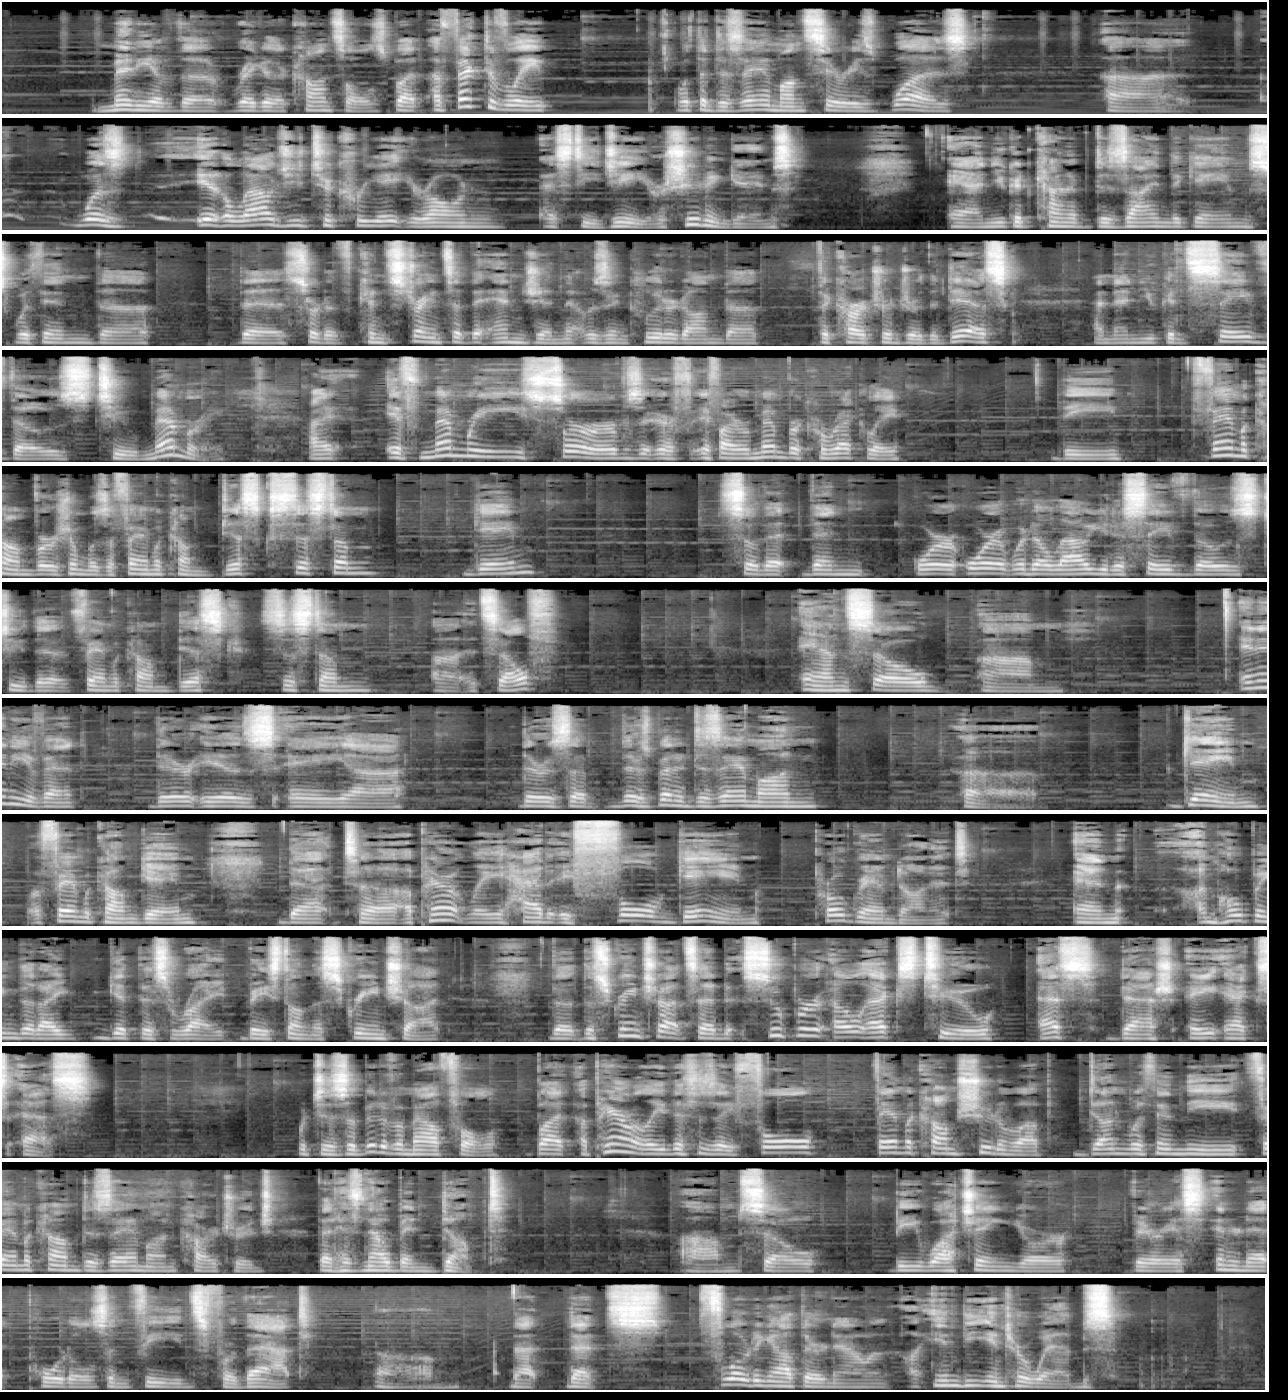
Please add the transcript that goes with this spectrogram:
many of the regular consoles. But effectively, what the Dezaemon series was uh, was it allowed you to create your own STG or shooting games, and you could kind of design the games within the the sort of constraints of the engine that was included on the the cartridge or the disc, and then you could save those to memory. I, if memory serves, if, if I remember correctly, the Famicom version was a Famicom disk system game, so that then or or it would allow you to save those to the Famicom disk system uh, itself. And so, um, in any event, there is a uh, there's a there's been a Dezaemon uh, game, a Famicom game that uh, apparently had a full game programmed on it, and I'm hoping that I get this right based on the screenshot. the The screenshot said Super LX2 S-AXS, which is a bit of a mouthful, but apparently this is a full Famicom shoot 'em up done within the Famicom Dezaemon cartridge that has now been dumped. Um, so be watching your various internet portals and feeds for that. Um, that that's floating out there now in, uh, in the interwebs.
